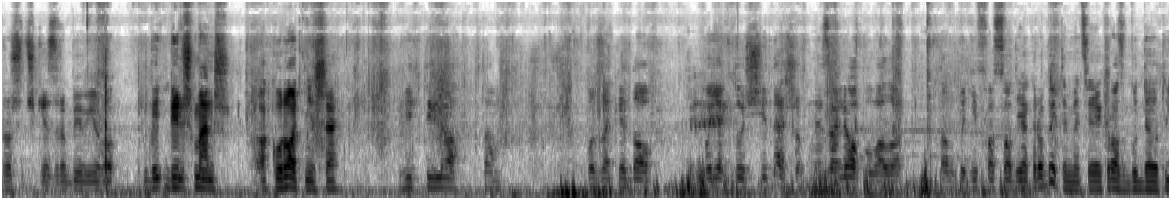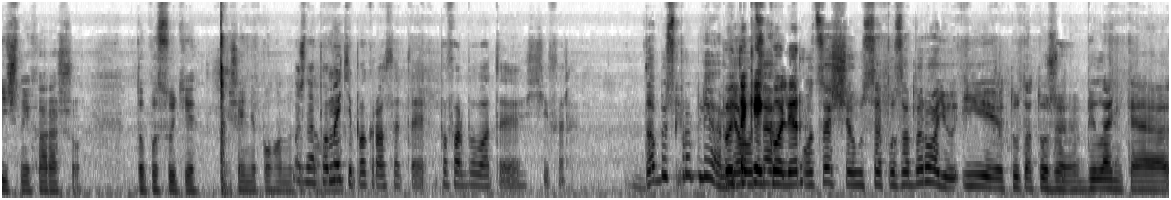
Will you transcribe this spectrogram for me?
Трошечки зробив його більш-менш акуратніше. Від там позакидав. Бо як дощ іде, щоб не зальопувало, там тоді фасад як робитиметься, якраз буде отлично і хорошо. То по суті ще й непогано. Можна помиті покрасити, пофарбувати шифер. Да без проблем. Я такий оце, колір. Оце ще усе позабираю і тут теж біленьке,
